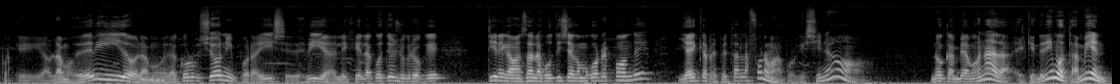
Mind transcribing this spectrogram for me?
porque hablamos de debido, hablamos de la corrupción y por ahí se desvía el eje de la cuestión. Yo creo que tiene que avanzar la justicia como corresponde y hay que respetar la forma, porque si no, no cambiamos nada. El kirchnerismo también.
